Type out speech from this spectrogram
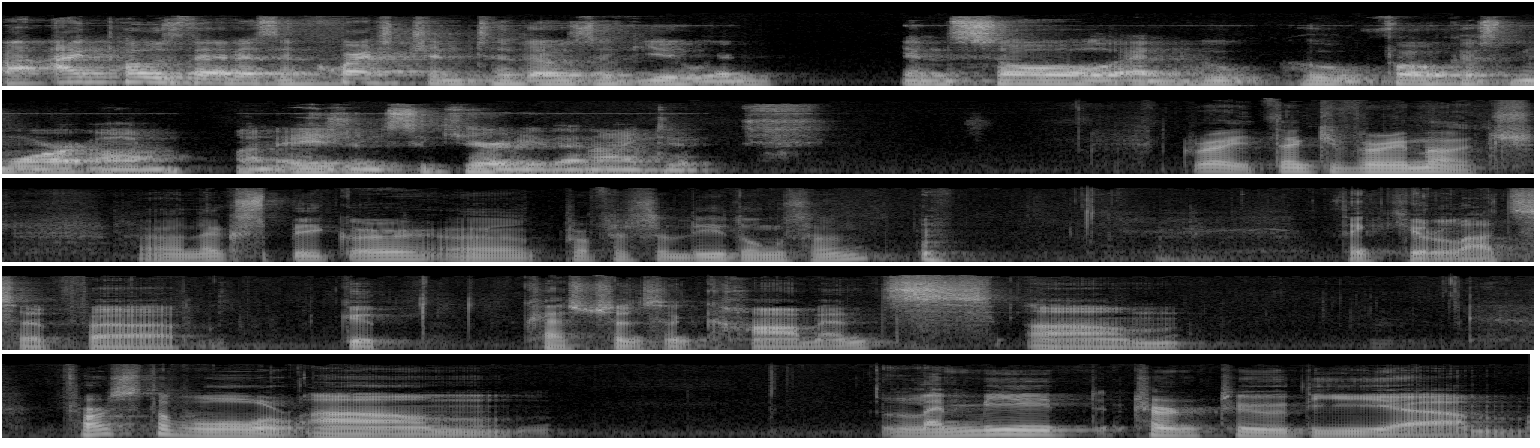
I pose that as a question to those of you in in Seoul and who who focus more on on Asian security than I do. Great, thank you very much. Uh, next speaker, uh, Professor Lee Dong-sun. Thank you. Lots of uh, good questions and comments. Um, first of all, um, let me turn to the um,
